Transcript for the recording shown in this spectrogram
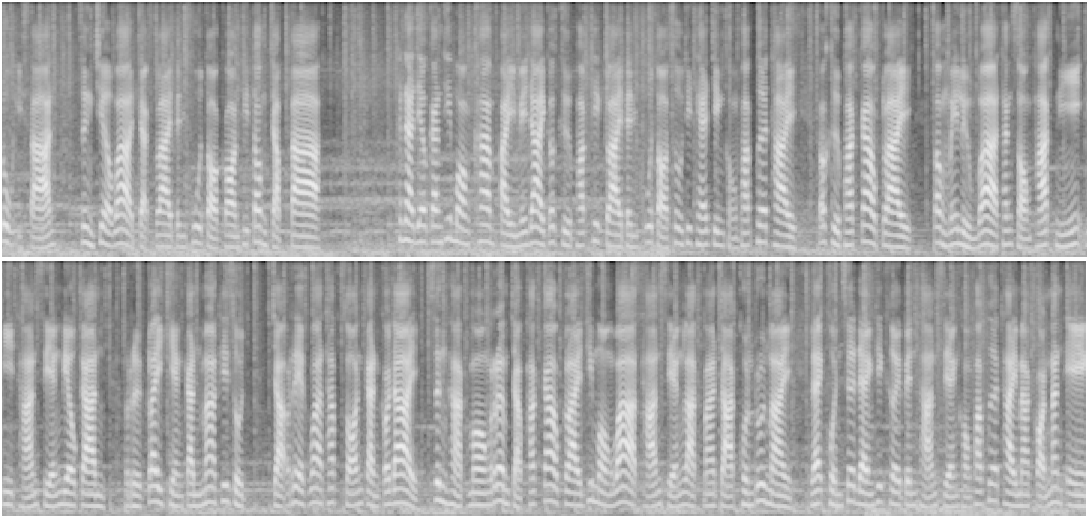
ลูกอีสาน ซึ่งเชื่อว่าจะกลายเป็นคู่ต่อกรที่ต้องจับตา ขณะเดียวกันที่มองข้ามไปไม่ได้ก็คือพักที่กลายเป็นคู่ต่อสู้ที่แท้จริงของพักเพื่อไทย ก็คือพักก้าวไกล ต้องไม่ลืมว่าทั้งสองพักนี้มีฐานเสียงเดียวกัน หรือใกล้เคียงกันมากที่สุด จะเรียกว่าทับซ้อนกันก็ได้ ซึ่งหากมองเริ่มจากพักก้าวไกลที่มองว่าฐานเสียงหลักมาจากคนรุ่นใหม่ และคนเสื้อแดงที่เคยเป็นฐานเสียงของพรรคเพื่อไทยมาก่อนนั่นเอง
